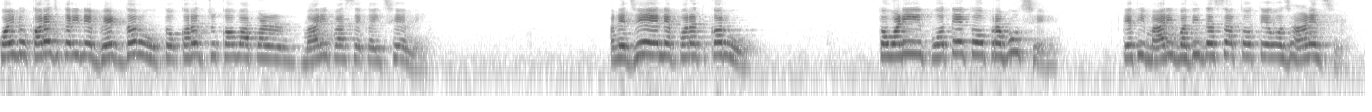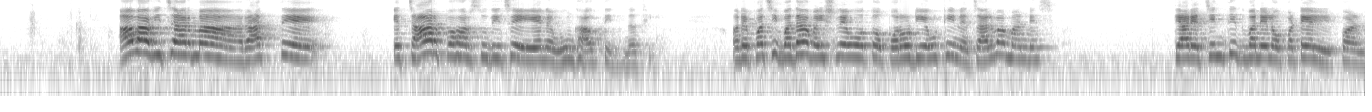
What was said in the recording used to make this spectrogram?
કોઈનું કરજ કરીને ભેટ ધરું તો કરજ ચૂકવવા પણ મારી પાસે કંઈ છે નહીં. અને જે એને પરત કરવું તો વળી પોતે તો પ્રભુ છે. તેથી મારી બધી દશા તો તેઓ જાણે છે. આવા વિચારમાં રાતે એ ચાર પહર સુધી છે એને ઊંઘ આવતી જ નથી. અને પછી બધા વૈષ્ણવો તો પરોઢીએ ઉઠીને ચાલવા માંડે છે. ત્યારે ચિંતિત બનેલો પટેલ પણ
